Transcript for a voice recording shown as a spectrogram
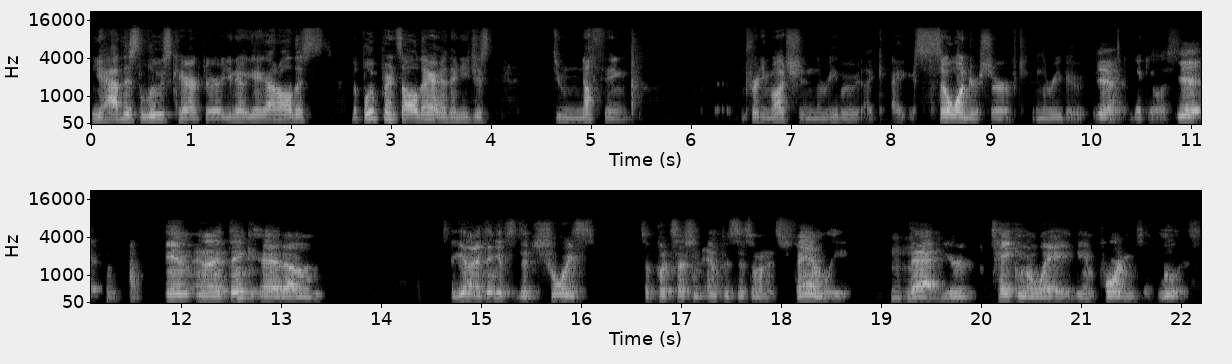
you have this loose character. You know, you got all this, the blueprints all there, and then you just do nothing. Pretty much in the reboot, like I, so underserved in the reboot. Yeah. It's ridiculous. Yeah, and and I think at um again, I think it's the choice to put such an emphasis on his family Mhm. that you're taking away the importance of Lewis.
